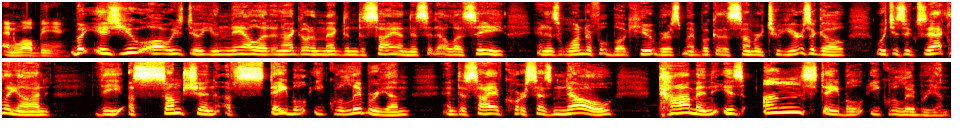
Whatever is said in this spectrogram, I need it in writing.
and well being. But as you always do, you nail it. And I go to Meghnad Desai on this at LSE in his wonderful book, Hubris, my book of the summer two years ago, which is exactly on the assumption of stable equilibrium. And Desai, of course, says no, common is unstable equilibrium.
